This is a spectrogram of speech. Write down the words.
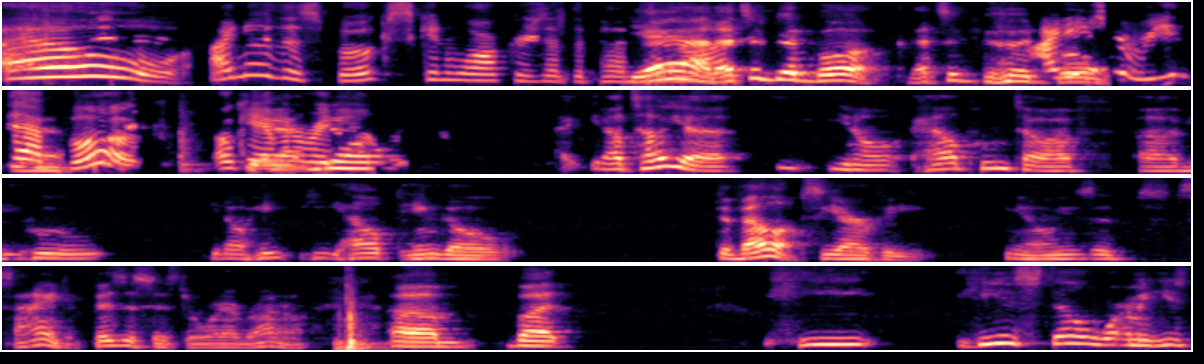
Oh, I know this book, Skinwalkers at the Pentagon. Yeah, that's a good book. That's a good. I book. need to read that yeah. book. Okay, yeah, I'm gonna read. You know, you know, I'll tell you. You know, Hal Puthoff, uh, who, you know, he he helped Ingo develop CRV. You know, he's a scientist, physicist, or whatever. I don't know. Um, but he he is still. I mean, he's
